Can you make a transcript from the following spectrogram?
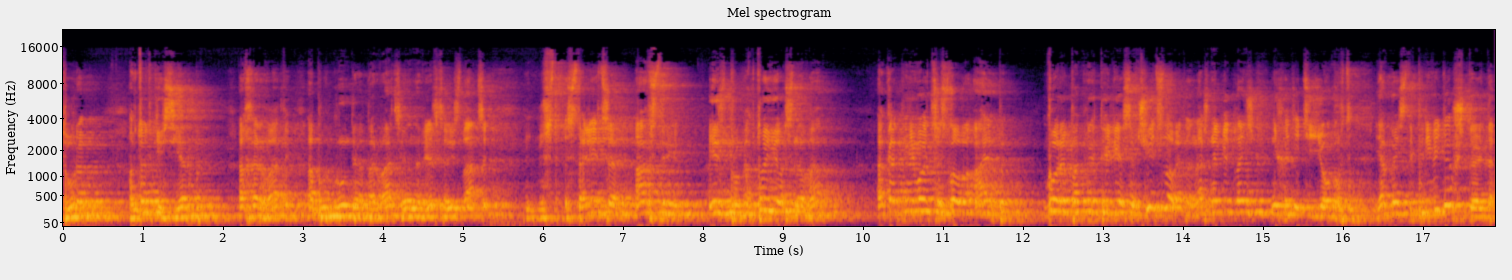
турок. А кто такие сербы? А хорваты? А бургунды? А хорваты? А норвежцы? А исландцы? Столица Австрии, Инсбрук. А кто ее основал? А как переводится слово Альпы? Горы, покрытые лесом. Чьи слово? Это наш Мне говорит, не хотите йогурт? Я говорю, если ты переведешь, что это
